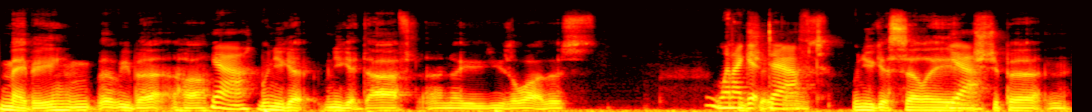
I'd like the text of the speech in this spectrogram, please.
maybe a wee bit. huh Yeah. When you get when you get daft, I know you use a lot of this. When I get daft. Things. When you get silly yeah. and stupid and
